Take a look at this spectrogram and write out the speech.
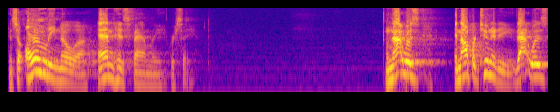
And so only Noah and his family were saved. And that was an opportunity, that was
